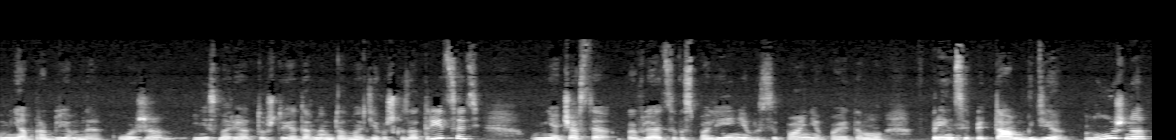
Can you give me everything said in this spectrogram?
У меня проблемная кожа, и несмотря на то, что я давным-давно девушка за 30, у меня часто появляется воспаление, высыпание, поэтому, в принципе, там, где нужно,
